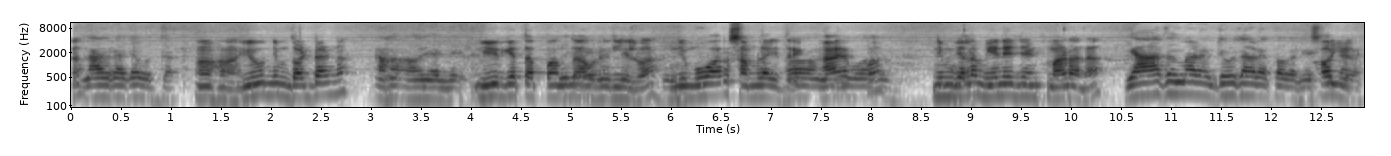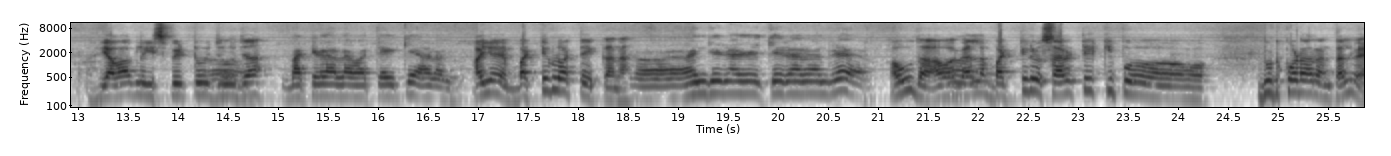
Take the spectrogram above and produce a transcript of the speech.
ನಾಗರಾಜ ಉದ್ದ. ಹಾ ಹಾ. ಇವ್ರು ನಿಮ್ ದೊಡ್ಡ ಅಣ್ಣ ಅವನಲ್ಲಿ ಈರ್ಗೆ ತಪ್ಪ ಅಂತ ಅವ್ರು ಇರ್ಲಿಲ್ವಾ? ನೀವು ಮೂವಾರು ಸಂಬಳ ಇದ್ರಿ. ಆಯಪ್ಪ ನಿಮ್ಗೆಲ್ಲ ಮ್ಯಾನೇಜ್ಮೆಂಟ್ ಮಾಡೋಣ. ಯಾವ್ದನ್ ಮಾಡ ಜೂಜಾಡಕ್ ಹೋಗೋಣ ಯಾವಾಗ್ಲೂ ಇಸ್ಪಿಟ್ಟು ಜೂಜ? ಬಟ್ಟೆಗಳೆಲ್ಲ ಒತ್ತೆ ಇಕ್ಕಿ ಆಡೋಣ. ಅಯ್ಯೋ ಬಟ್ಟೆಗಳು ಒತ್ತೆ ಇಕ್ಕನ? ಅಂಗಿನ ಅಂದ್ರೆ ಹೌದಾ? ಅವಾಗೆಲ್ಲ ಬಟ್ಟೆಗಳು ಸರ್ಟ್ ಇಕ್ಕಿ ದುಡ್ಡು ಕೊಡೋರ್ ಅಂತಲ್ವೇ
